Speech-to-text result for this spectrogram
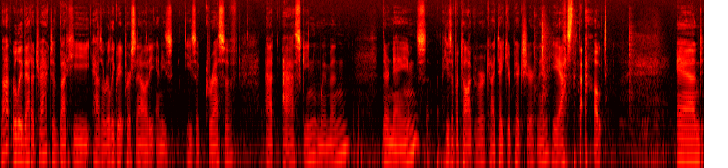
not really that attractive, but he has a really great personality, and he's he's aggressive at asking women their names. He's a photographer. Can I take your picture? And then he asks them out, and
